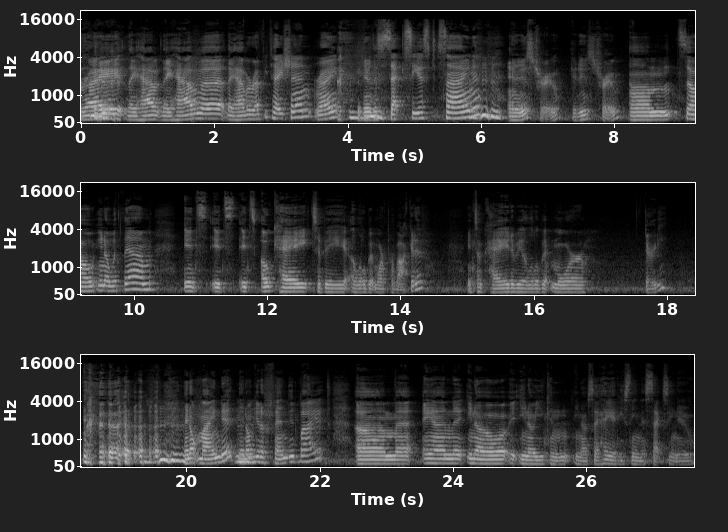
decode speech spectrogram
right? they have, they have, a, they have a reputation, right? They're the sexiest sign, and it is true. It is true. Um, so you know, with them, it's it's it's okay to be a little bit more provocative. It's okay to be a little bit more dirty. they don't mind it. They don't get offended by it. Um, and you know, you know, you can you know say, hey, have you seen this sexy new,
